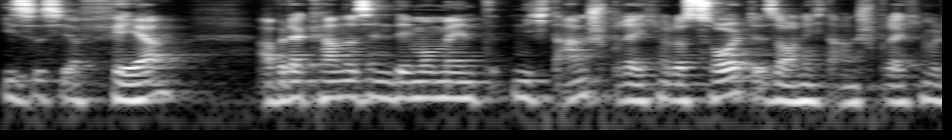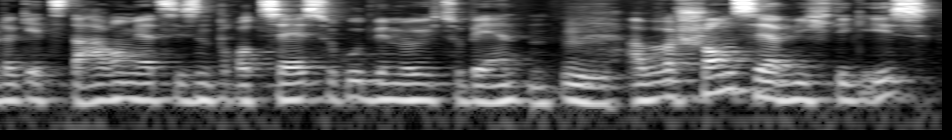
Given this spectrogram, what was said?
ist es ja fair, aber der kann das in dem Moment nicht ansprechen oder sollte es auch nicht ansprechen, weil da geht es darum, jetzt diesen Prozess so gut wie möglich zu beenden. Mhm. Aber was schon sehr wichtig ist,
